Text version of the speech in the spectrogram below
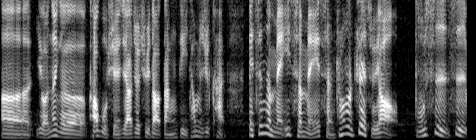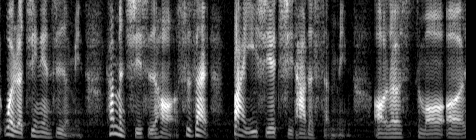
呃，有那个考古学家就去到当地，他们去看，哎，真的每一层每一层，他们最主要。不是是为了纪念自己的名，他们其实哈是在拜一些其他的神明哦的什么呃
